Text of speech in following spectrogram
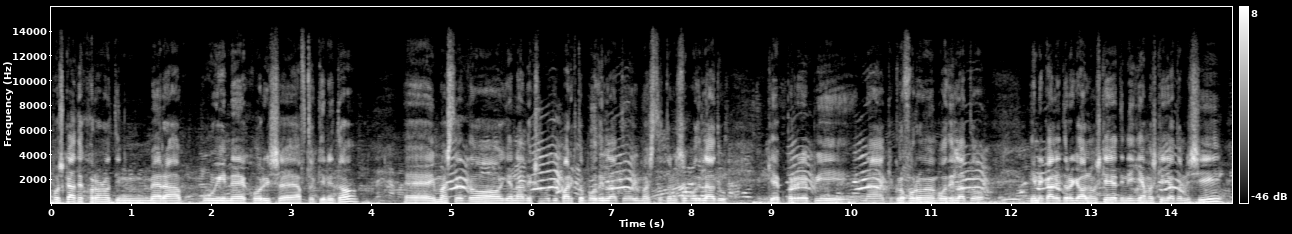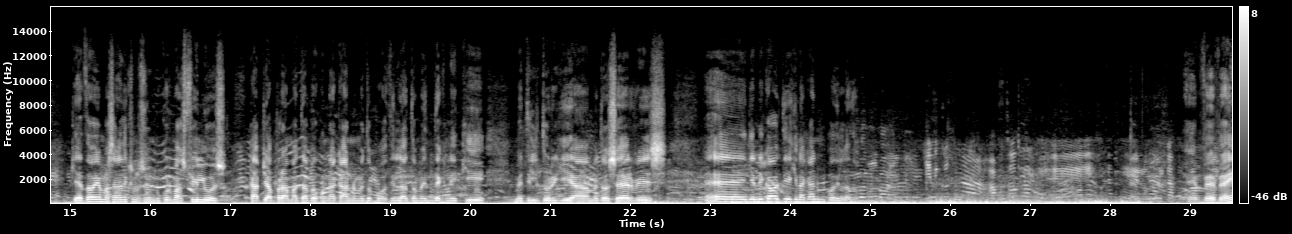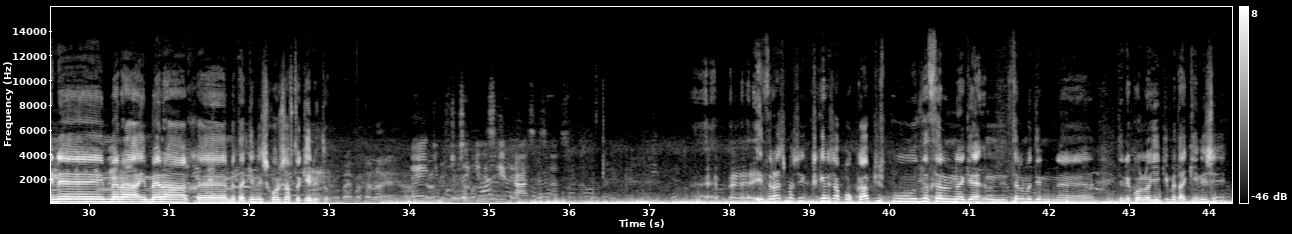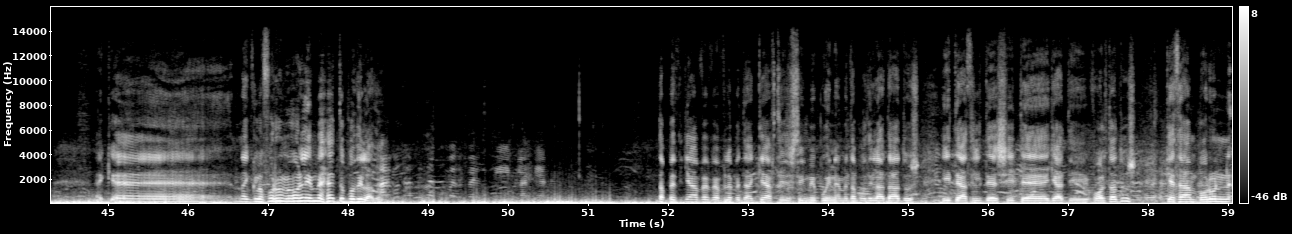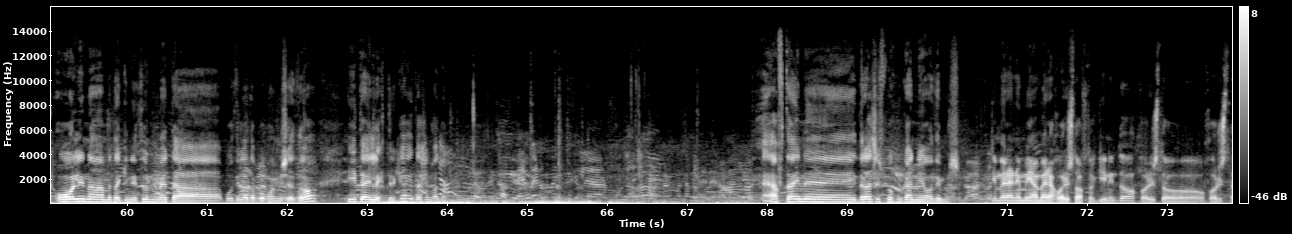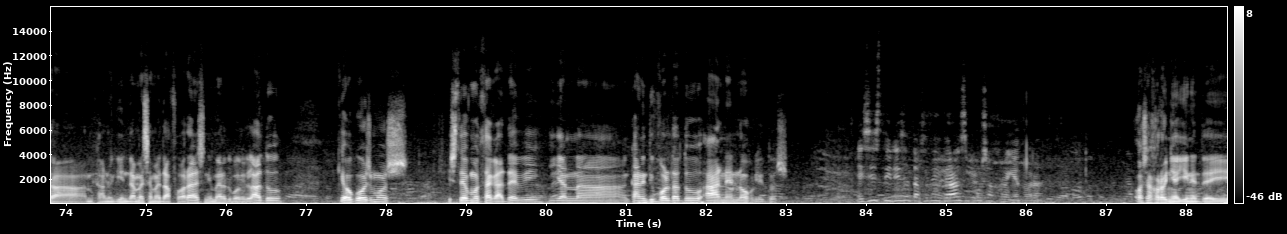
τιμούμε όπως κάθε χρόνο την μέρα που είναι χωρίς ε, αυτοκίνητο. Ε, είμαστε εδώ για να δείξουμε ότι υπάρχει το ποδήλατο, είμαστε το νησί ποδηλάτου και πρέπει να κυκλοφορούμε με ποδήλατο. Είναι καλύτερο για όλους μας και για την υγεία μας και για το νησί. Και εδώ είμαστε να δείξουμε στους μικρούς μας φίλους κάποια πράγματα που έχουν να κάνουν με το ποδήλατο, με την τεχνική, με τη λειτουργία, με το σέρβις. Ε, γενικά ό,τι έχει να κάνει με ποδήλατο. Γενικότερα αυτό θα ε, έχει καθιερωθεί Ε, βέβαια, είναι η μέρα, η μέρα ε, μετακίνησης χωρίς αυτοκίνητο. Ε, και πώς ξεκίνησε η δράση σας; Ε, η δράση μας ξεκίνησε από κάποιους που δεν θέλουν να και, θέλουμε την, ε, την οικολογική μετακίνηση ε, και να κυκλοφορούμε όλοι με το ποδήλατο. Αργότερα τι θα πούμε εδώ πέρα στην πλατεία. Τα παιδιά βέβαια βλέπετε και αυτή τη στιγμή που είναι με τα ποδήλατά τους είτε αθλητές είτε για τη βόλτα τους και θα μπορούν όλοι να μετακινηθούν με τα ποδήλατα που έχουμε εμείς εδώ ή τα ηλεκτρικά ή τα συμβατά. Περιμένουμε τη φιλαρμονική, περιμένουμε κάποια Ε, αυτά είναι οι δράσεις που έχουν κάνει ο Δήμος. Σήμερα είναι μια μέρα χωρίς το αυτοκίνητο, χωρίς, το, χωρίς τα μηχανοκίνητα μέσα μεταφοράς, είναι η μέρα του ποδηλάτου και ο κόσμος πιστεύουμε ότι θα κατέβει για να κάνει τη βόλτα του ανενόχλητος. Εσείς στηρίζετε αυτή τη δράση πόσα χρόνια τώρα; Όσα χρόνια γίνεται η,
